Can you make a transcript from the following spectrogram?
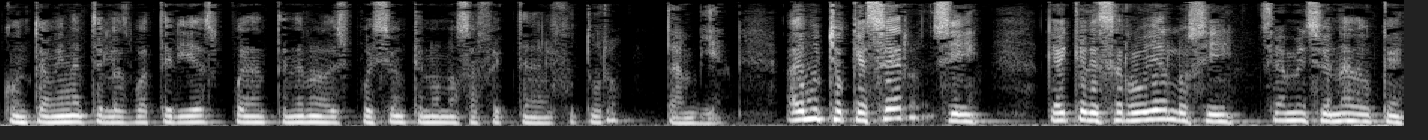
contaminantes de las baterías puedan tener una disposición que no nos afecte en el futuro también. ¿Hay mucho que hacer? Sí. ¿Que hay que desarrollarlo? Sí. Se ha mencionado que,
